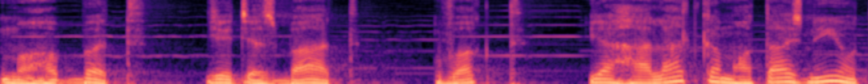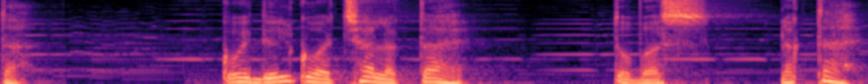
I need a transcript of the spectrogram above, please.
मोहब्बत ये जज्बात वक्त या हालात का मोहताज नहीं होता कोई दिल को अच्छा लगता है तो बस लगता है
